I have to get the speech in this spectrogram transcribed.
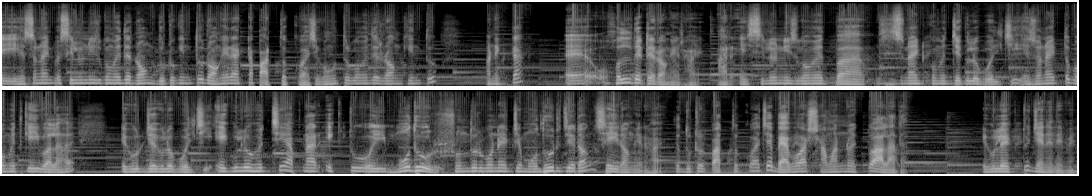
এই হেসোনাইট বা সিলোনিস গোমেদের রং দুটো কিন্তু রঙের একটা পার্থক্য আছে। গোমূত্র গোমেদের রং কিন্তু অনেকটা হলদেটে রঙের হয়। আর এই সিলোনিস গোমেদ বা হেসোনাইট গোমেদ যেগুলো বলছি, হেসোনাইট তো গোমেদকেই বলা হয়, এগুলো যেগুলো বলছি, এগুলো হচ্ছে আপনার একটু ওই মধুর, সুন্দরবনের যে মধুর যে রং সেই রঙের হয়। তো দুটোর পার্থক্য আছে, ব্যবহার সামান্য একটু আলাদা। এগুলো একটু জেনে নেবেন।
